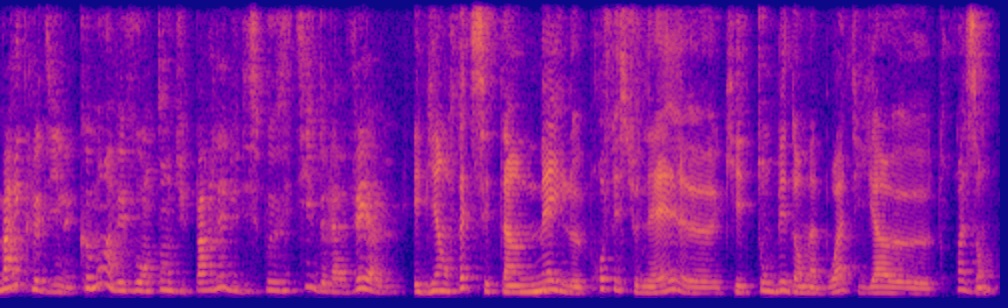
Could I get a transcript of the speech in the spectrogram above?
Marie-Claudine, comment avez-vous entendu parler du dispositif de la VAE Eh bien, en fait, c'est un mail professionnel euh, qui est tombé dans ma boîte il y a euh, trois ans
